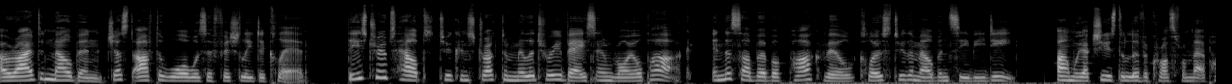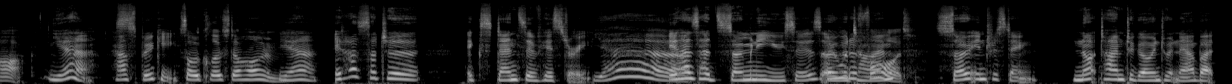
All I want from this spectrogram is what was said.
arrived in Melbourne just after war was officially declared. These troops helped to construct a military base in Royal Park, in the suburb of Parkville, close to the Melbourne CBD. Um, we actually used to live across from that park. Yeah, how spooky. So close to home. Yeah, it has such a extensive history. Yeah. It has had so many uses Who over time. thought? So interesting. Not time to go into it now, but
